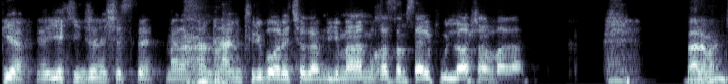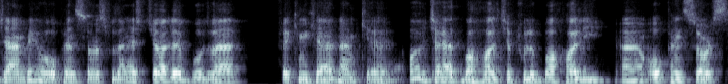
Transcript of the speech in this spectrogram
بیا یکی اینجا نشسته. منم هم همینطوری وارد شدم دیگه. منم می‌خواستم سری پول فقط. برای من جنبه اوپن سورس بودنش جالب بود و فکر می‌کردم که اوه چقدر باحال چه پول باحالی. open source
